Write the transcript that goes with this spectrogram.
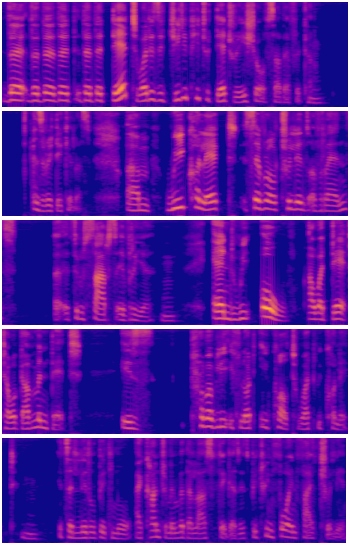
The the the the the, the debt, what is it, GDP to debt ratio of South Africa? Mm. Is ridiculous. Um, we collect several trillions of rands uh, through SARS every year, mm. and we owe our debt, our government debt, is probably, if not equal to what we collect. Mm. It's a little bit more. I can't remember the last figures. It's between four and five trillion.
